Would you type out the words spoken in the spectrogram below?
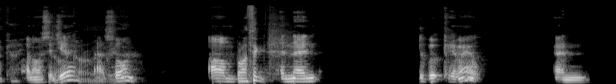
Okay. And I said, No, yeah, can't that's fine. Um, But I think And then the book came out, and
